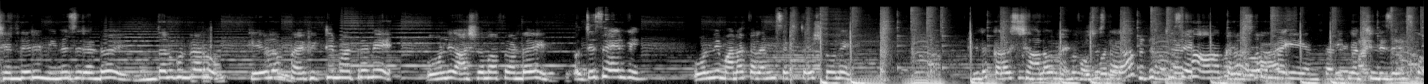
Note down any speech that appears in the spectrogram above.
చందేరి మీనజీ రెండోయ్ ఎంత అనుకుంటున్నారు కేవలం ఫైవ్ ఫిఫ్టీ మాత్రమే. ఓన్లీ ఆశ్రమ ఫ్రెండ్ వచ్చేసేయండి. ఓన్లీ మన కలర్ సెక్టర్స్లోనే దీంట్లో కలర్స్ చాలా ఉన్నాయి. చూస్తారా? కలర్స్లో ఉన్నాయి. మీకు నచ్చిన డిజైన్స్లో.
